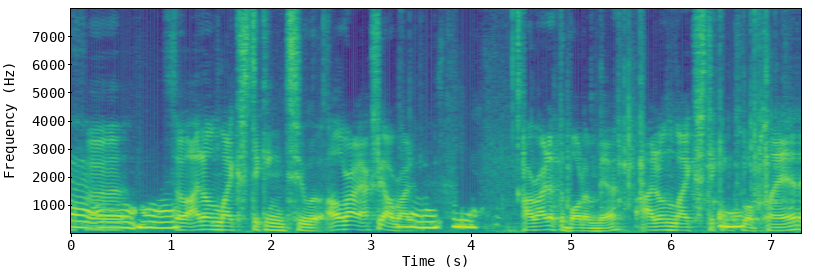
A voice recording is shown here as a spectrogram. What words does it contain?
prefer so I don't like sticking to I'll write actually I'll write it. yeah. I'll write at the bottom, yeah? I don't like sticking to a plan.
